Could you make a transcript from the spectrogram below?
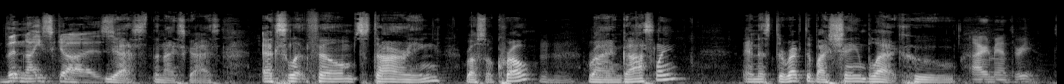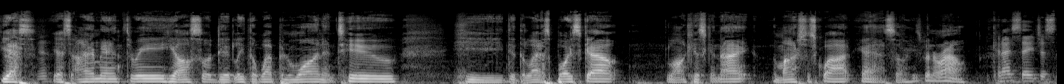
The Nice Guys. Yes, The Nice Guys. Excellent film starring Russell Crowe, mm-hmm. Ryan Gosling, and it's directed by Shane Black, who Iron Man three. Yes, Yeah. yes, Iron Man 3. He also did Lethal Weapon 1 and 2. He did The Last Boy Scout, Long Kiss Goodnight, The Monster Squad. Yeah, so he's been around. Can I say just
